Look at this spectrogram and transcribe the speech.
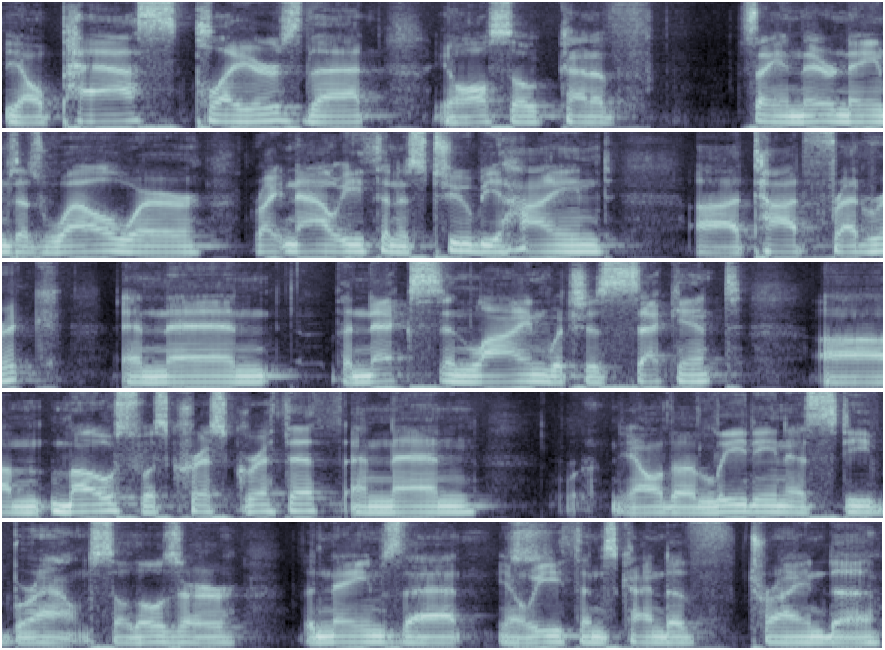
you know, past players that you know also kind of saying their names as well. Where right now Ethan is two behind uh, Todd Frederick, and then the next in line, which is second um, most, was Chris Griffith, and then you know the leading is Steve Brown. So those are the names that you know Ethan's kind of trying to.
